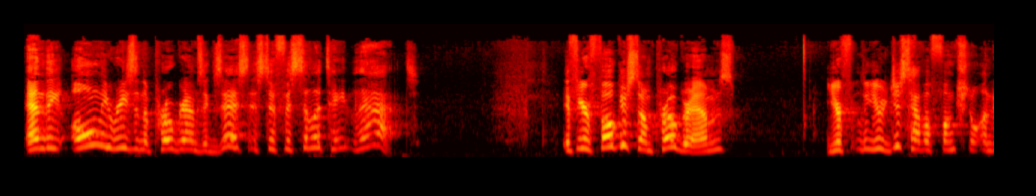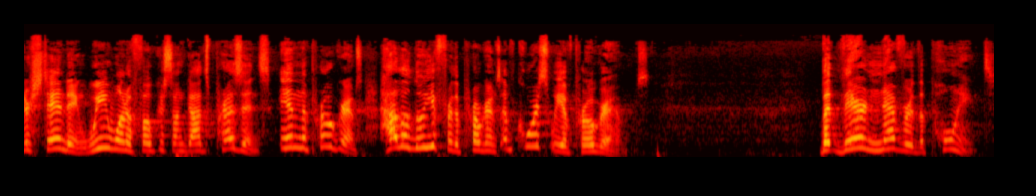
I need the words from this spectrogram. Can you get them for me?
And the only reason the programs exist is to facilitate that. If you're focused on programs, you're, you just have a functional understanding. We want to focus on God's presence in the programs. Hallelujah for the programs. Of course, we have programs. But they're never the point.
